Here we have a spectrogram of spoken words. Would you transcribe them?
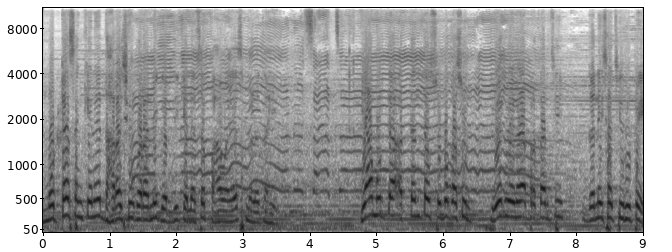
मोठ्या संख्येने धाराशिवकरांनी गर्दी केल्याचं पाहावयास मिळत आहे. या मूर्त्या अत्यंत सुबक असून वेगवेगळ्या प्रकारची गणेशाची रूपे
